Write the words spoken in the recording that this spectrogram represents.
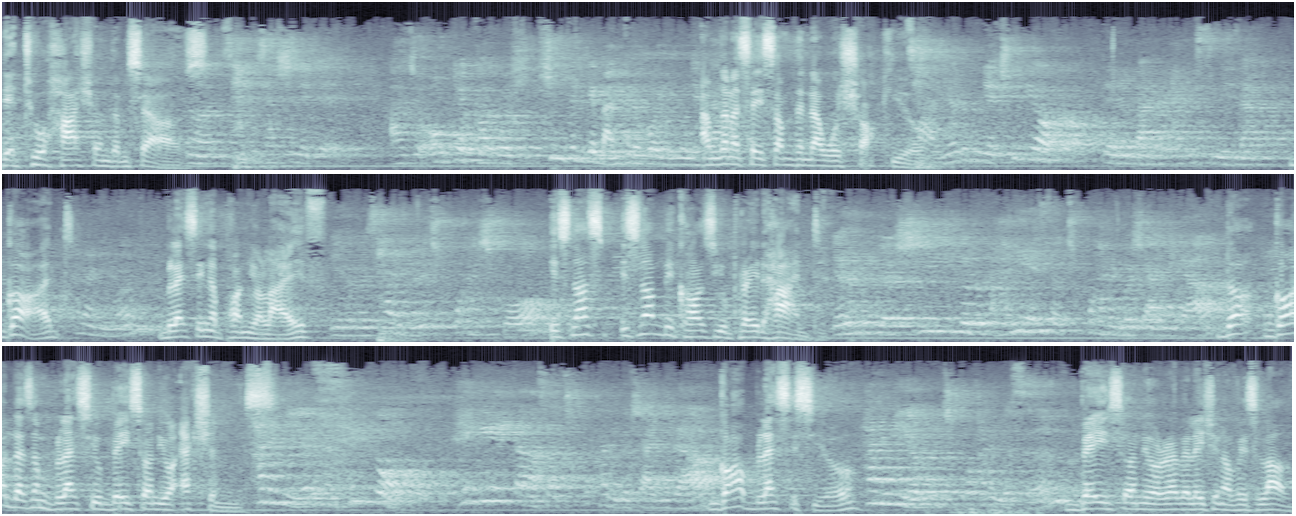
they're too harsh on themselves. I'm going to say something that will shock you. God blessing upon your life. It's not, it's not because you prayed hard. God doesn't bless you based on your actions. God blesses you based on your revelation of His love.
